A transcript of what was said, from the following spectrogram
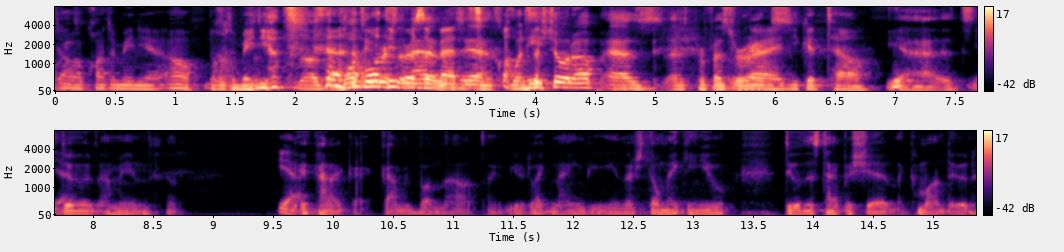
Oh, Quantumania. Oh, Quantumania. no the multiverse, of madness. Yeah, when he showed up as as Professor Right, X. you could tell. Yeah, it's Yeah. dude. I mean, Yeah. it kind of got, got me bummed out. It's like you're like 90 and they're still making you do this type of shit. Like, come on, dude.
